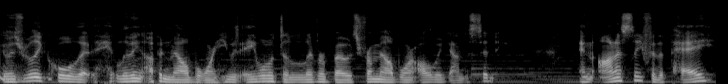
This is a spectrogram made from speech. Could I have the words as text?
It was really mm. cool that living up in Melbourne, he was able to deliver boats from Melbourne all the way down to Sydney. And honestly, for the pay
